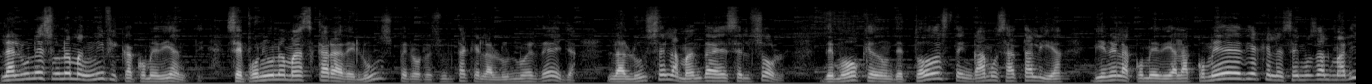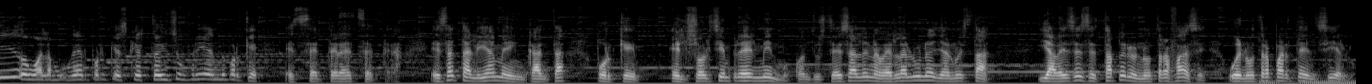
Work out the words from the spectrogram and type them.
La luna es una magnífica comediante se pone una máscara de luz, pero resulta que la luz no es de ella. La luz se la manda es el sol. De modo que donde todos tengamos a Talía, viene la comedia. La comedia que le hacemos al marido o a la mujer porque es que estoy sufriendo, porque, etcétera, etcétera. Esa Talía me encanta porque el sol siempre es el mismo. Cuando ustedes salen a ver la luna ya no está. Y a veces está, pero en otra fase o en otra parte del cielo.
